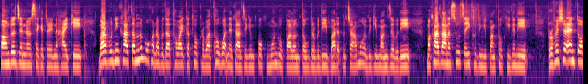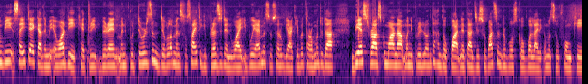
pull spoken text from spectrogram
फाउन्डर जनरल सेक्रेटरी न हाइके बारपुनि खातम न बु बदा थवाई क थोखरबा थौ व नेताजी कि पोक मन बु पालन तौ भारत मचामु अबि कि मांगजे बने मखा दान सु चै खुदि कि पाङथोखि गनि प्रोफेसर एन्टोम्बी साइटे academy awardee Khetri Biren Manipur tourism development ꯁꯣꯁꯥꯏꯇꯤꯒꯤ ꯄ꯭ꯔꯁꯤꯗꯦꯟ ꯋꯥꯏ ꯏꯕꯨꯌꯥꯏꯃꯁꯨ ꯁꯔꯨꯛ ꯌꯥꯈꯤꯕ ꯊꯧꯔꯝ ꯑꯗꯨꯗ ꯕꯤ ꯑꯦꯁ ꯔꯥꯖꯀꯨꯃꯥꯔꯅ ꯃꯅꯤꯄꯨꯔꯤ ꯂꯣꯟꯗ ꯍꯟꯗꯣꯛꯄ ꯅꯦꯇꯥꯖꯤ ꯁꯨꯚꯥꯁ ꯆꯟꯗ꯭ꯔ ꯕꯣꯁ ꯀꯧꯕ ꯂꯥꯏꯔꯤꯛ ꯑꯃꯁꯨ ꯐꯣꯡꯈꯤ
